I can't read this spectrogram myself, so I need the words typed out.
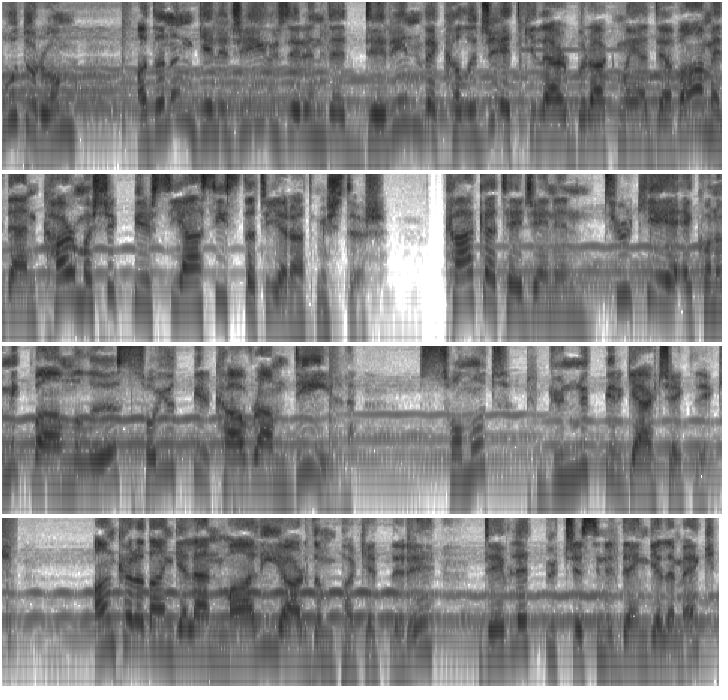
Bu durum, adanın geleceği üzerinde derin ve kalıcı etkiler bırakmaya devam eden karmaşık bir siyasi statü yaratmıştır. KKTC'nin Türkiye'ye ekonomik bağımlılığı soyut bir kavram değil, somut, günlük bir gerçeklik. Ankara'dan gelen mali yardım paketleri, devlet bütçesini dengelemek,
